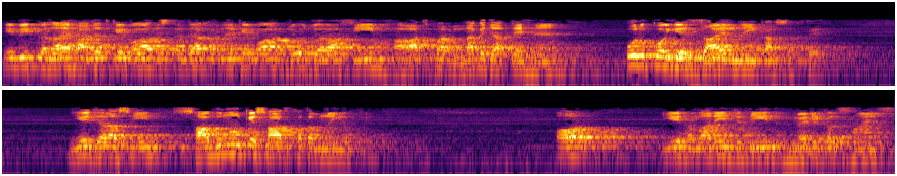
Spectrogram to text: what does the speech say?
یہ بھی قضائے حاجت کے بعد، استنجا کرنے کے بعد جو جراثیم ہاتھ پر لگ جاتے ہیں، ان کو یہ زائل نہیں کر سکتے۔ یہ جراثیم صابنوں کے ساتھ ختم نہیں ہوتے۔ اور یہ ہماری جدید میڈیکل سائنس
